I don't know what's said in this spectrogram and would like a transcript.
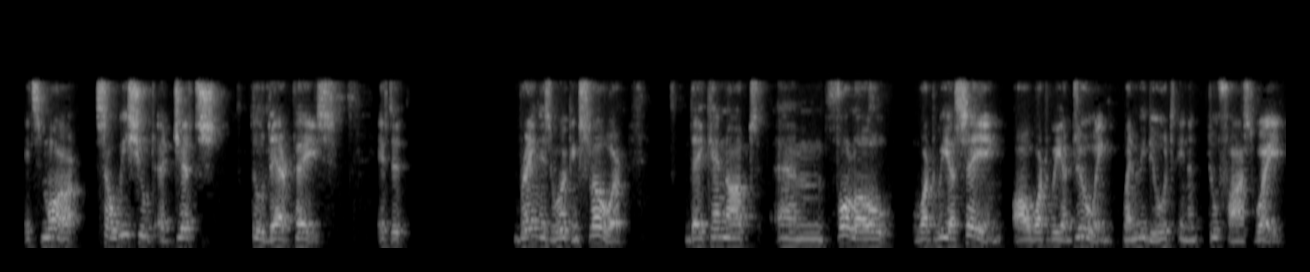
It's more, so we should adjust to their pace. If the brain is working slower, they cannot um, follow what we are saying or what we are doing when we do it in a too fast way.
